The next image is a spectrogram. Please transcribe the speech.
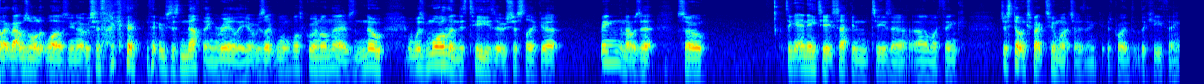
Like that was all it was, you know. It was just like a, it was just nothing really. It was like, well, what's going on there? It was no, it was more than a tease. It was just like a, bing, and that was it. So to get an 88 second teaser, um, I think just don't expect too much. I think is probably the key thing.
